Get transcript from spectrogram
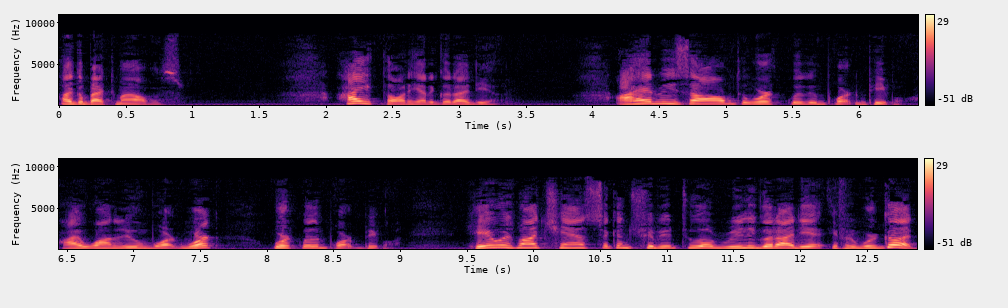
I go back to my office. I thought he had a good idea. I had resolved to work with important people. I wanted to do important work, work with important people. Here was my chance to contribute to a really good idea if it were good.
